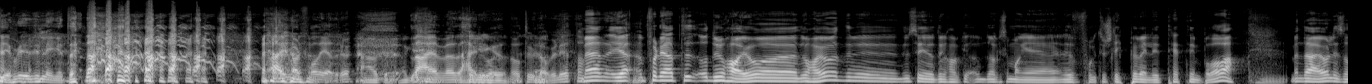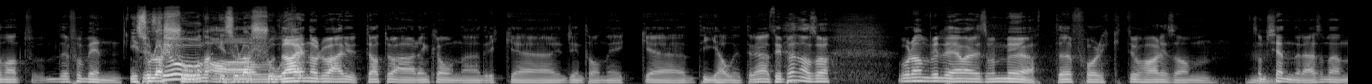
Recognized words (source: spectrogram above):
det blir det lenge til. Nei, i hvert fall edru. Ja, okay, ok. Nei, men herregud, nå tulla vi litt, da. Men ja, fordi at Og du har jo Du, har jo, du, du sier at du har, ikke, du har ikke så mange folk du slipper veldig tett innpå deg, da. Men det er jo litt sånn at det forventes Mm. Isolasjon- jo av isolasjon- deg når du er ute, at du er den klovnedrikke, gin tonic, eh, ti halvlitere-typen. Altså, hvordan vil det være liksom, å møte folk du har liksom Som kjenner deg som den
